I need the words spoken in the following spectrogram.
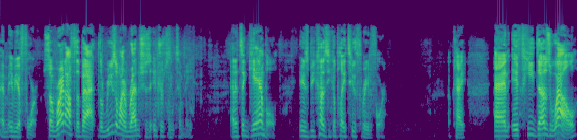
and maybe a 4. So, right off the bat, the reason why Reddish is interesting to me, and it's a gamble, is because he could play 2 3 and 4. Okay? And if he does well,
